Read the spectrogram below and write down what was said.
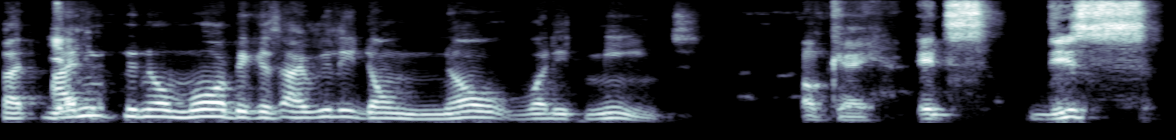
But yeah. I need to know more because I really don't know what it means. Okay, it's this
